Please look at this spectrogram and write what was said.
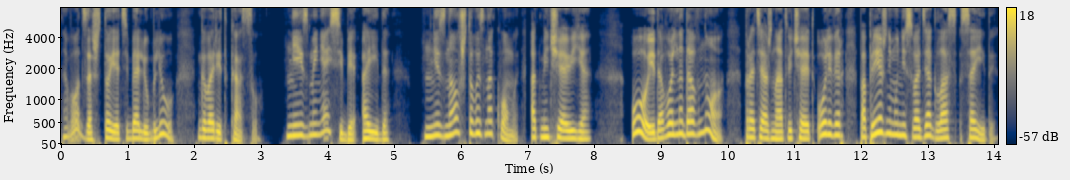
«Вот за что я тебя люблю», — говорит Касл. «Не изменяй себе, Аида». «Не знал, что вы знакомы», — отмечаю я. «О, и довольно давно», — протяжно отвечает Оливер, по-прежнему не сводя глаз с Аиды.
